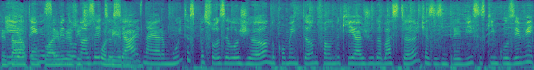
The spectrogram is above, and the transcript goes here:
Tentar e eu tenho recebido nas redes sociais, Nayara, muitas pessoas elogiando, comentando, falando que ajuda bastante essas entrevistas, que inclusive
